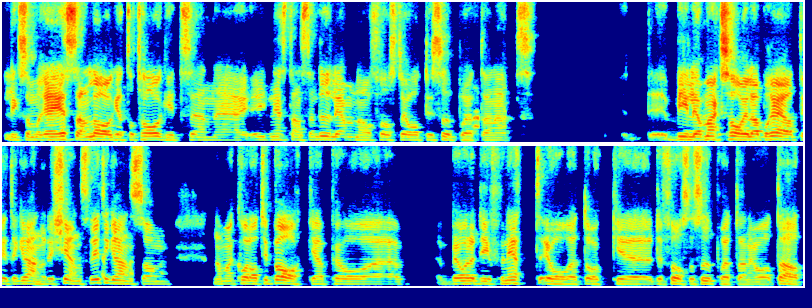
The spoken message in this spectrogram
liksom resan laget har tagit sen, eh, nästan sen du lämnar första året i Superettan att eh, Billy och Max har ju laborerat lite grann och det känns lite grann som när man kollar tillbaka på eh, både division 1-året och det första Superettan-året att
